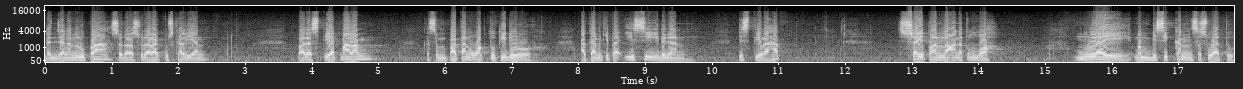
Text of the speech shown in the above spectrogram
Dan jangan lupa saudara-saudaraku sekalian, pada setiap malam kesempatan waktu tidur akan kita isi dengan istirahat. Syaitan la'anatullah mulai membisikkan sesuatu.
